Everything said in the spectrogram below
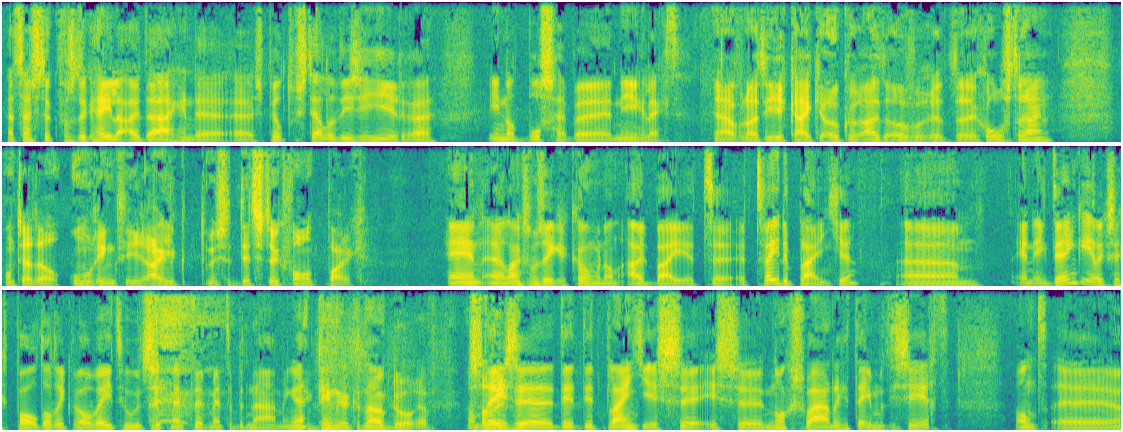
het zijn stuk voor stuk hele uitdagende speeltoestellen die ze hier in dat bos hebben neergelegd. Ja, vanuit hier kijk je ook weer uit over het golfterrein. Want ja, dat omringt hier eigenlijk tenminste dit stuk van het park. En langzaam maar zeker komen we dan uit bij het, het tweede pleintje. Um, en ik denk eerlijk gezegd, Paul, dat ik wel weet hoe het zit met de, met de benamingen. ik denk dat ik het nou ook door heb. Want deze, dit, dit pleintje is, eh, is eh, nog zwaarder gethematiseerd. Want uh,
